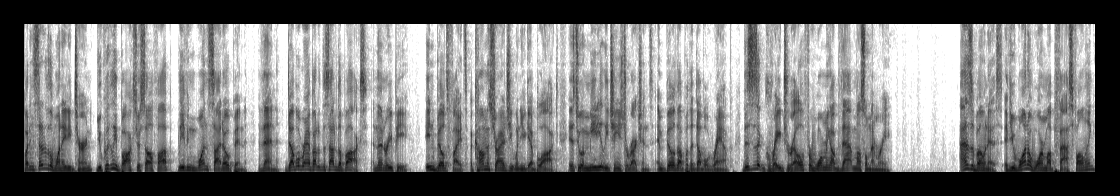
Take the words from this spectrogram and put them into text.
but instead of the 180 turn, you quickly box yourself up, leaving one side open. Then, double ramp out of the side of the box, and then repeat. In build fights, a common strategy when you get blocked is to immediately change directions and build up with a double ramp. This is a great drill for warming up that muscle memory. As a bonus, if you want to warm up fast falling,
